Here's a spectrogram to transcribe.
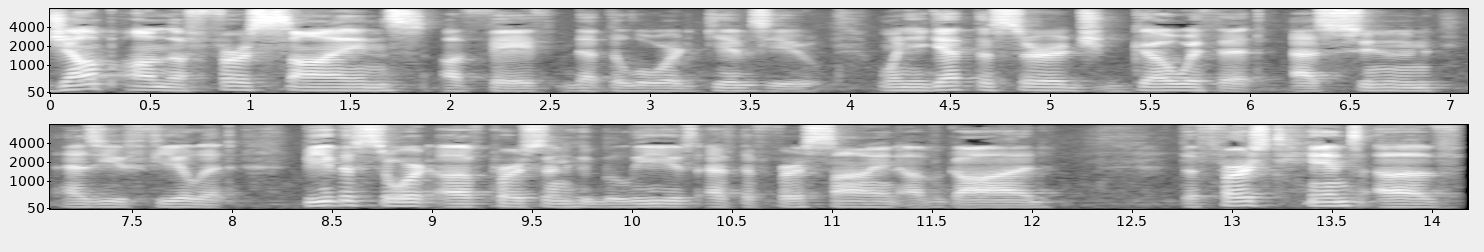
Jump on the first signs of faith that the Lord gives you. When you get the surge, go with it as soon as you feel it. Be the sort of person who believes at the first sign of God, the first hint of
